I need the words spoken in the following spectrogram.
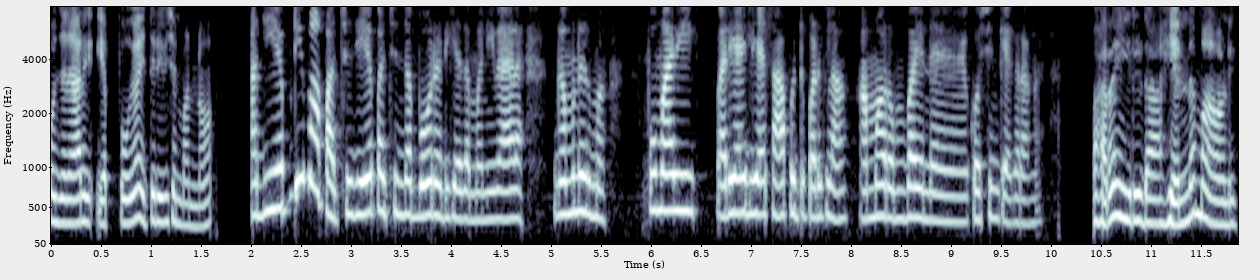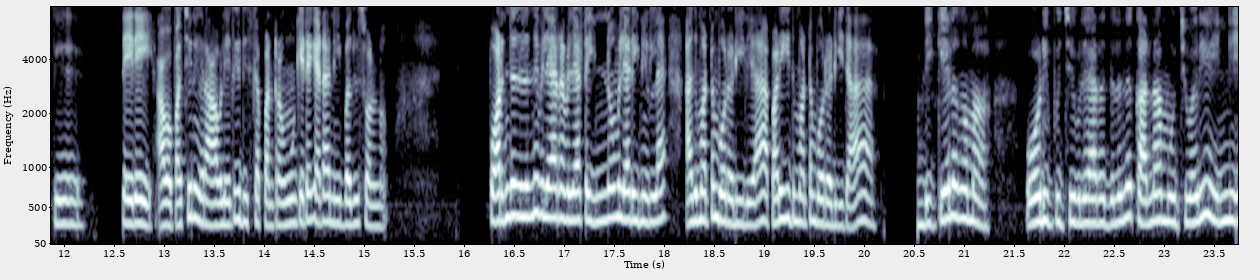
கொஞ்ச நேரம் எப்போதும் எடுத்து ரிவிஷன் பண்ணோம் அது எப்படிமா பச்சதே பச்சிருந்தா போர் அடிக்காத மணி வேற? கம்முன்னு இருமா பூமாரி மரியாதையா சாப்பிட்டு படுக்கலாம். அம்மா ரொம்ப என்ன கொஸ்டின் கேட்குறாங்க வரேன் இருடா. என்னம்மா அவனுக்கு? சரி அவ பச்சை அவளை எதுக்கு டிஸ்டர்ப் பண்றான் உங்ககிட்ட கேட்டா நீ பதில் சொல்லணும். பிறந்ததுலேருந்து விளையாடுற விளையாட்டை இன்னும் விளையாடினு இல்லை அது மட்டும் போர் அடிக்கலையா படிக்கிறது மட்டும் போர் அப்படி கேளுங்கம்மா. ஓடி பிடிச்சி விளையாடுறதுலேருந்து கண்ணாமூச்சி வரையும் இன்னி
